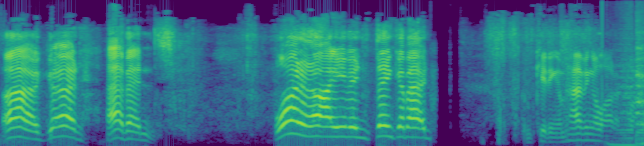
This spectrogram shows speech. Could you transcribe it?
Oh, good heavens. Why did I even think about... I'm kidding, I'm having a lot of fun.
